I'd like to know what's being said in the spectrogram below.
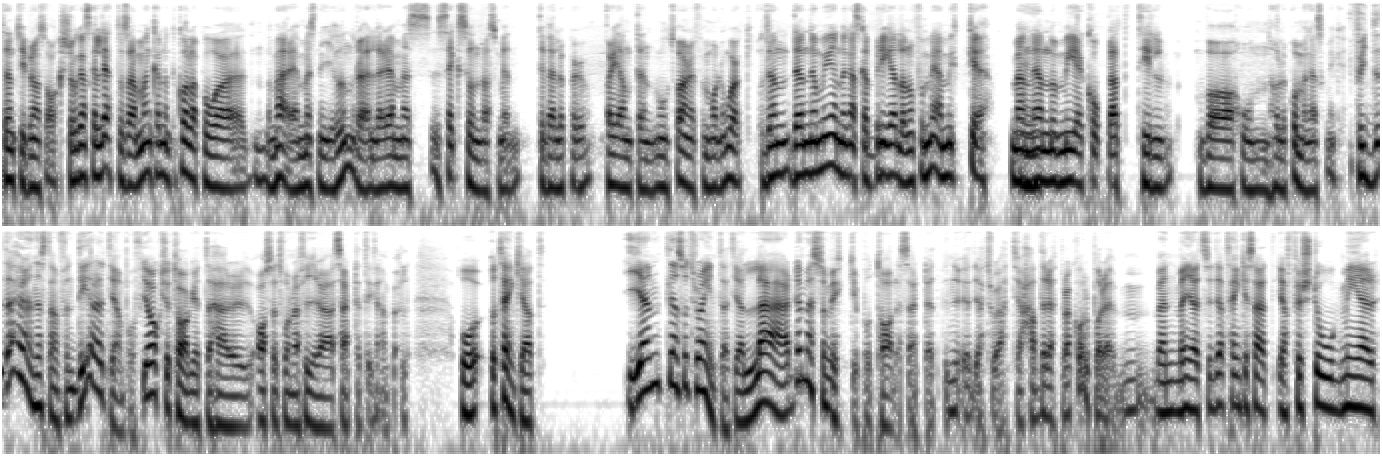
den typen av saker. Så det var ganska lätt att säga, man kan inte kolla på de här MS900 eller MS600 som är developer-varianten motsvarande för Modern Work. Och den, den, de är ändå ganska breda, de får med mycket, men mm. ändå mer kopplat till vad hon håller på med ganska mycket. För det där har jag nästan funderat lite grann på. För jag har också tagit det här AC204-certet till exempel. Och då tänker jag att Egentligen så tror jag inte att jag lärde mig så mycket på att ta desertet. Jag tror att jag hade rätt bra koll på det. Men, men jag, jag tänker så här att jag förstod mer.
